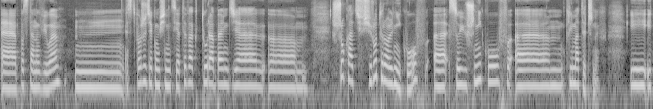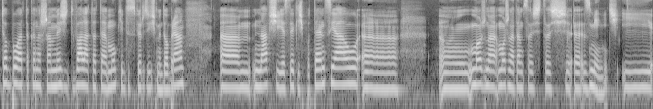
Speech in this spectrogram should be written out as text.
e, postanowiły mm, stworzyć jakąś inicjatywę, która będzie szukać wśród rolników sojuszników klimatycznych. I, I to była taka nasza myśl dwa lata temu, kiedy stwierdziliśmy, dobra, na wsi jest jakiś potencjał, um, można, można tam coś, coś e, zmienić. I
